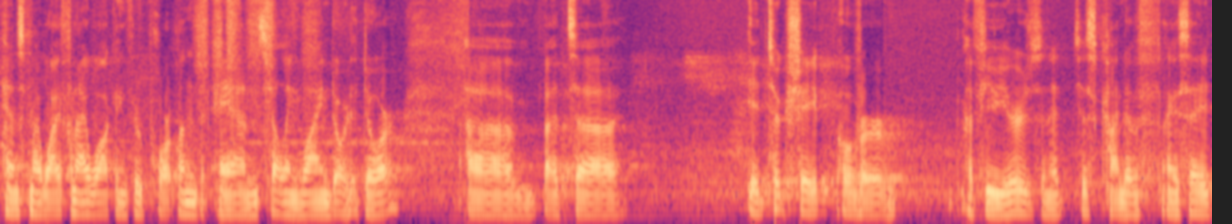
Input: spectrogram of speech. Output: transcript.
Hence, my wife and I walking through Portland and selling wine door to door. Um, but uh, it took shape over a few years, and it just kind of, like I say,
